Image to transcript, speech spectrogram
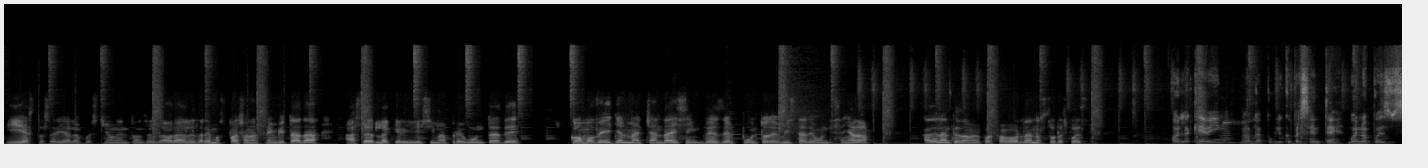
y esto sería la cuestión entonces ahora le daremos paso a nuestra invitada a hacer la queridísima pregunta de cómo ve el merchandising desde el punto de vista de un diseñador. Adelante, Dome, por favor, danos tu respuesta. Hola, Kevin. Hola, público presente. Bueno, pues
